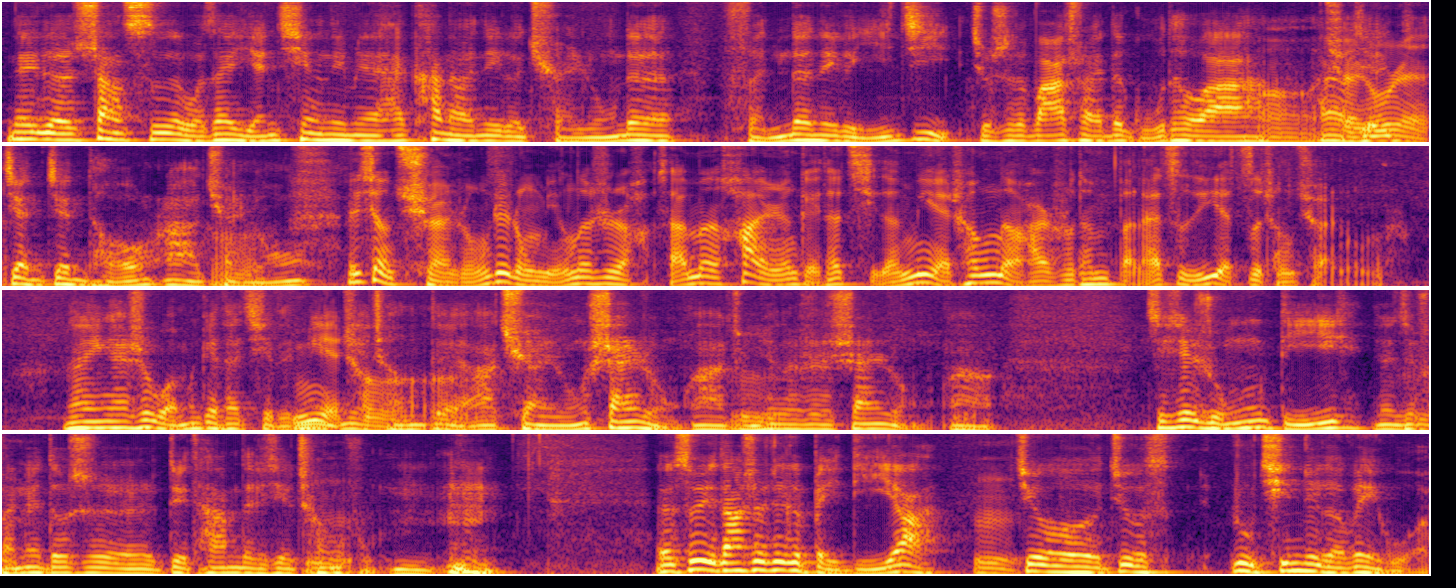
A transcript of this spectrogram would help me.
那个上次我在延庆那边还看到那个犬戎的坟的那个遗迹，就是挖出来的骨头啊，还有箭箭头啊，犬戎。哎，像犬戎这种名字是咱们汉人给他起的蔑称呢，还是说他们本来自己也自称犬戎呢？那应该是我们给他起的蔑称，对啊，犬戎、山戎啊，准确的是山戎啊，这些戎狄，那就反正都是对他们的这些称呼，嗯，呃，所以当时这个北狄啊，就就入侵这个魏国，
